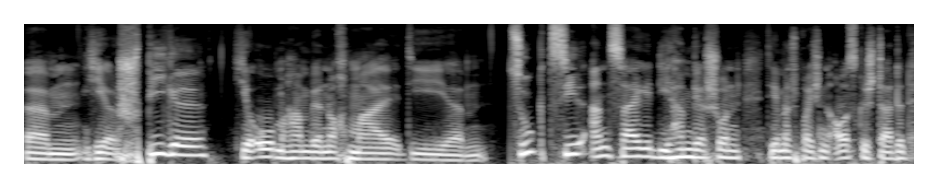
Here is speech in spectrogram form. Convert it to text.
ähm, hier Spiegel. Hier oben haben wir nochmal die ähm, Zugzielanzeige, die haben wir schon dementsprechend ausgestattet.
